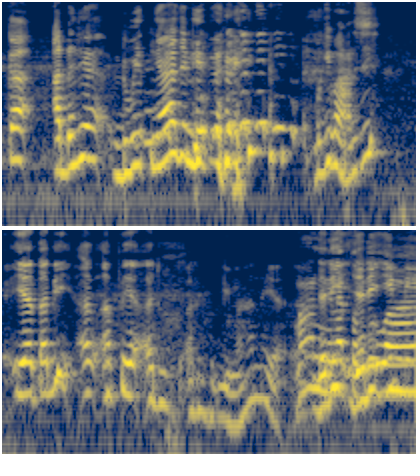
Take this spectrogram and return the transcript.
kak adanya duitnya aja nih. Bagaimana sih? ya tadi apa ya? Aduh aduh gimana ya? Mana jadi jadi ini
